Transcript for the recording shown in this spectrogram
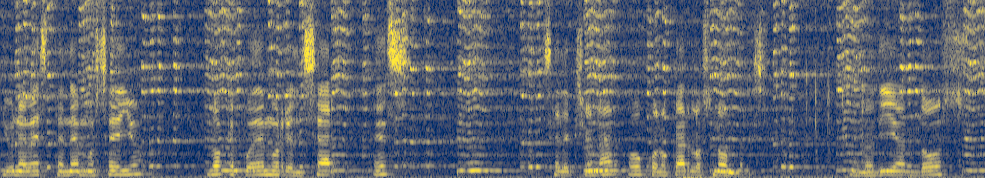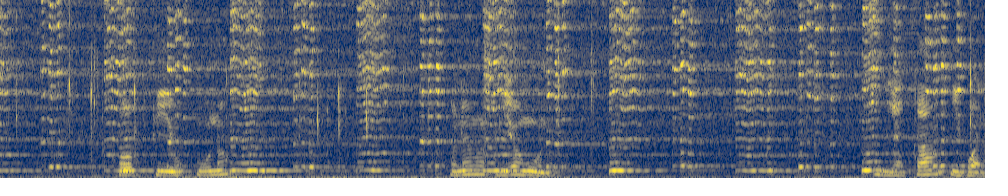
y una vez tenemos ello lo que podemos realizar es seleccionar o colocar los nombres. Melodía 2 copy 1 ponemos guion 1 y acá igual.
